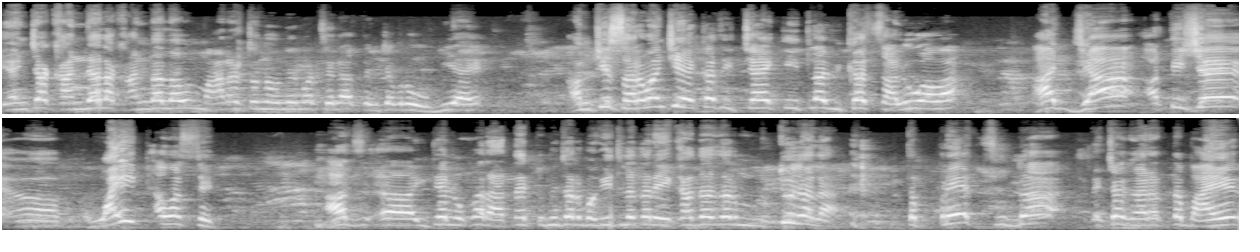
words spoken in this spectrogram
यांच्या खांद्याला खांदा लावून महाराष्ट्र नवनिर्माण सेना त्यांच्याबरोबर उभी आहे. आमची सर्वांची एकच इच्छा आहे की इथला विकास चालू व्हावा. आज ज्या अतिशय वाईट अवस्थेत आज इथे लोक राहत आहेत तुम्ही जर बघितलं तर एखादा जर मृत्यू झाला तर प्रेतसुद्धा त्याच्या घरातनं बाहेर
